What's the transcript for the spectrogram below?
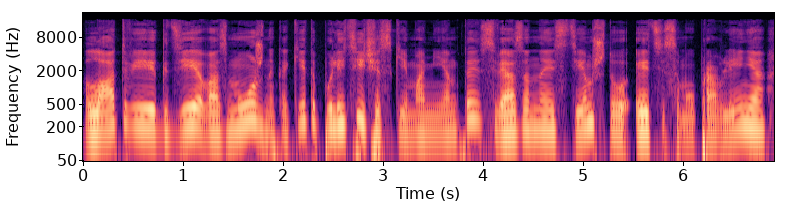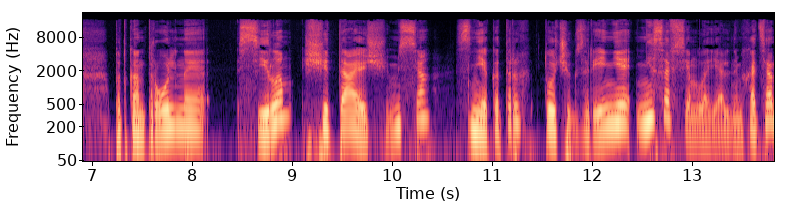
Латвии, где возможны какие-то политические моменты, связанные с тем, что эти самоуправления подконтрольны силам, считающимся с некоторых точек зрения не совсем лояльными. Хотя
